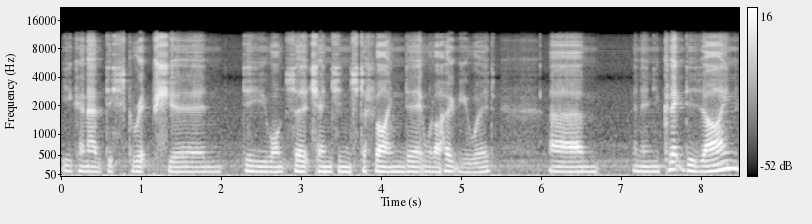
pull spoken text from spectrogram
You can add description do you want search engines to find it? Well I hope you would. Um, and then you click design.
